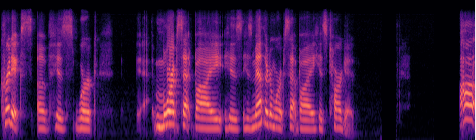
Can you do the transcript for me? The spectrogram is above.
critics of his work more upset by his his method or more upset by his target? Uh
